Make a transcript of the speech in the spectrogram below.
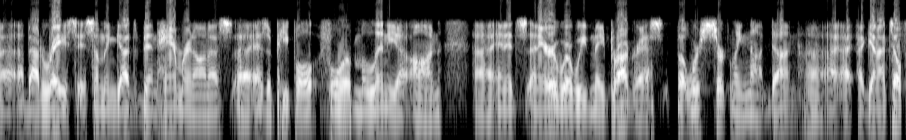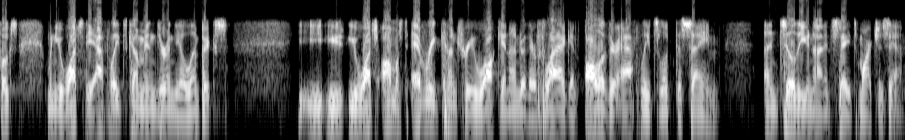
uh, about race is something God's been hammering on us uh, as a people for millennia on, uh, and it's an area where we've made progress, but we're certainly not done. Uh, I, I, again, I tell folks when you watch the athletes come in during the Olympics, you, you, you watch almost every country walk in under their flag, and all of their athletes look the same until the United States marches in.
